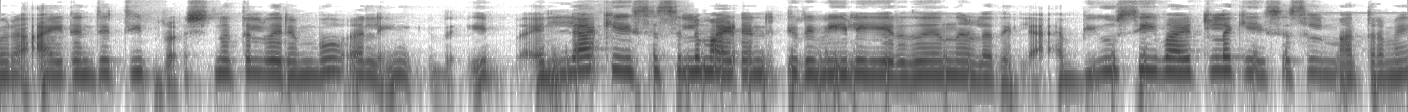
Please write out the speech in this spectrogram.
ഒരു ഐഡന്റിറ്റി പ്രശ്നത്തിൽ വരുമ്പോൾ അല്ലെങ്കിൽ എല്ലാ കേസസിലും ഐഡന്റിറ്റി റിവീൽ ചെയ്യരുത് എന്നുള്ളതില്ല. അബ്യൂസീവ് ആയിട്ടുള്ള കേസസിൽ മാത്രമേ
